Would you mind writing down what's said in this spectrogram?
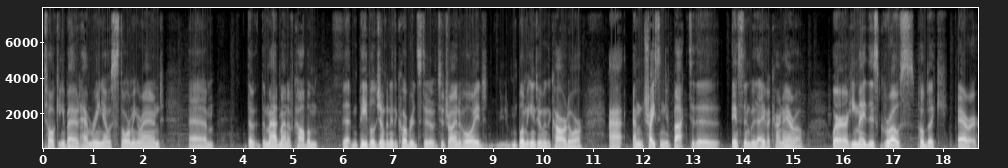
talking about how Mourinho was storming around um, the the madman of Cobham, uh, people jumping into cupboards to, to try and avoid bumping into him in the corridor, uh, and tracing it back to the incident with Eva Carneiro, where he made this gross public error,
